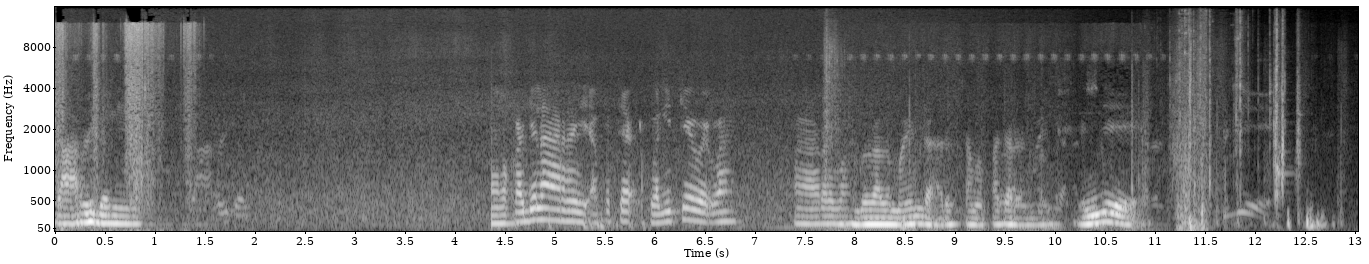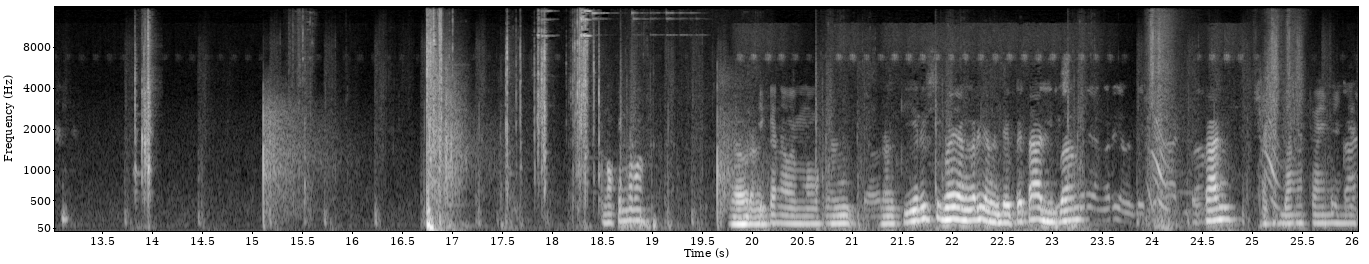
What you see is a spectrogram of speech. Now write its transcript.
lari dari Nalok aja lah, Ray. Apa cek, apalagi cewek bang. Parah bang. gue kalau main nggak harus sama pacar dan main anjir Nokin bang. ya orang Ikan apa mau yang yang kiri sih gue yang ngeri yang DP tadi bang Yang ngeri yang DP tadi. kan sakit banget ini anjir.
